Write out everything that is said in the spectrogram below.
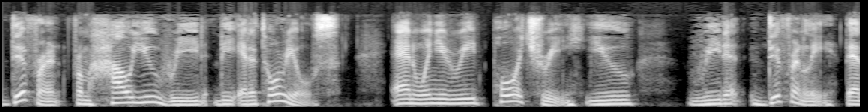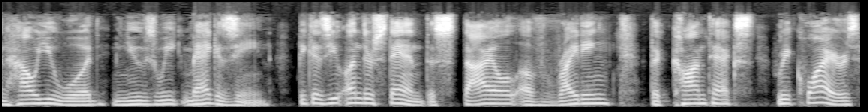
different from how you read the editorials. And when you read poetry, you read it differently than how you would Newsweek magazine because you understand the style of writing, the context requires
